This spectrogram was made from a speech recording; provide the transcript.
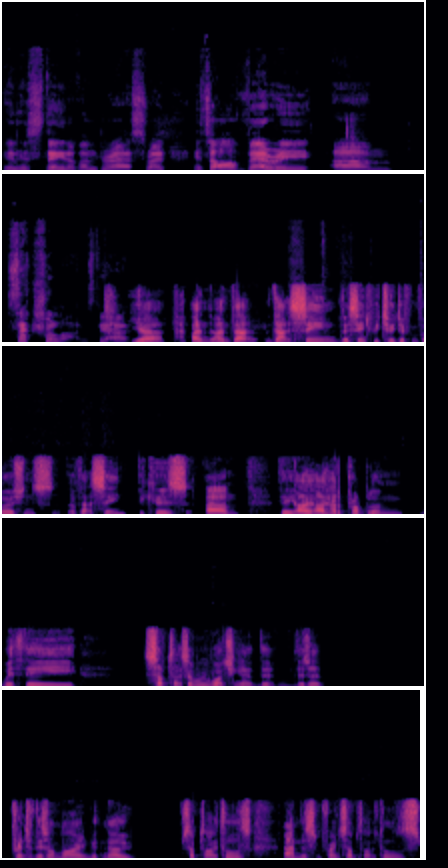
in his state of undress, right? It's all very um, sexualized, yeah. Yeah, and and that that scene, there seem to be two different versions of that scene because um, the I, I had a problem with the subtitles. So we were watching a the, there's a print of this online with no subtitles, and there's some French subtitles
